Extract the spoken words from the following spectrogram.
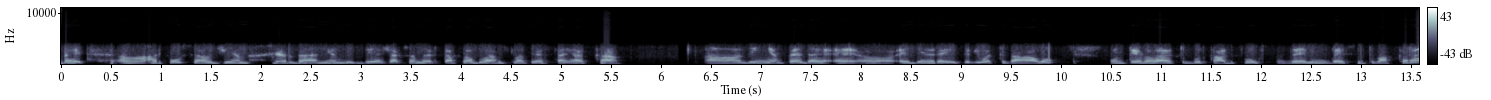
Bet ar pusauģiem, ar bērniem visbiežāk samērā tā problēma slēpjas tajā, ka Viņam pēdējā e, ēdienreize ir ļoti vēlu, un tie varētu būt kādi pulkstens 9, 10 vakarā.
